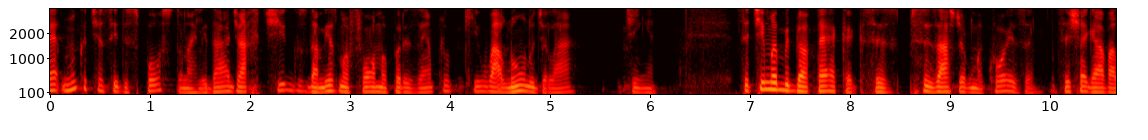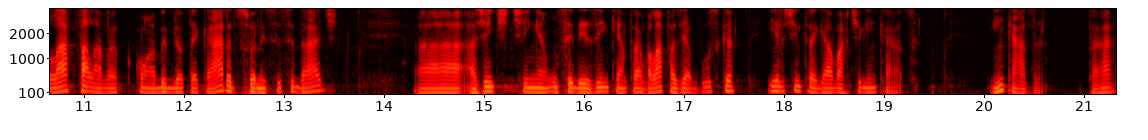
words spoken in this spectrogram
é, nunca tinha sido exposto, na realidade, a artigos da mesma forma, por exemplo, que o aluno de lá tinha. Você tinha uma biblioteca que você precisasse de alguma coisa, você chegava lá, falava com a bibliotecária de sua necessidade, a, a gente tinha um CDzinho que entrava lá, fazia a busca e eles te entregavam o artigo em casa. Em casa, tá?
